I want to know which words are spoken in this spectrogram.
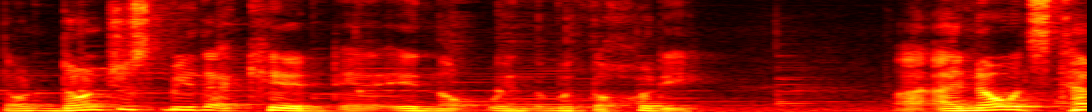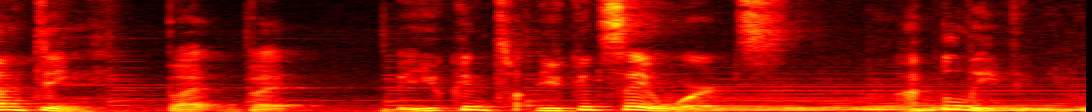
Don't don't just be that kid in, in the with the hoodie. I, I, know it's tempting, but but but you can you can say words. I believe in you.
